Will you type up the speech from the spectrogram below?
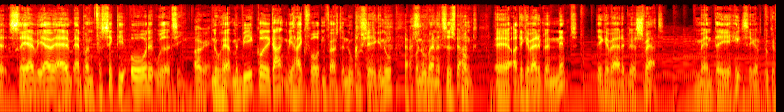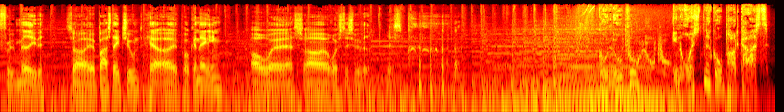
Øh, så jeg, jeg er, er på en forsigtig 8 ud af 10 okay. nu her. Men vi er ikke gået i gang, vi har ikke fået den første nu på shake nu, på nuværende tidspunkt. ja. øh, og det kan være, det bliver nemt, det kan være, det bliver svært, men det er helt sikkert, at du kan følge med i det. Så øh, bare stay tuned her øh, på kanalen, og øh, så rystes vi ved. Yes. Go en rystende god podcast.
